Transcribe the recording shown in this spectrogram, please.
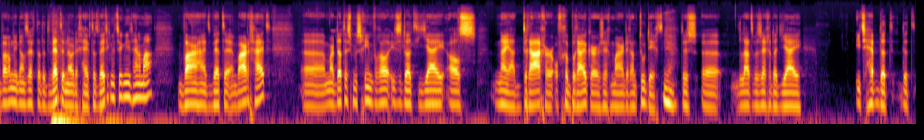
Waarom hij dan zegt dat het wetten nodig heeft, dat weet ik natuurlijk niet helemaal. Waarheid, wetten en waardigheid. Uh, maar dat is misschien vooral iets dat jij als nou ja, drager of gebruiker zeg maar eraan toedicht. Ja. Dus uh, laten we zeggen dat jij iets hebt dat, dat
